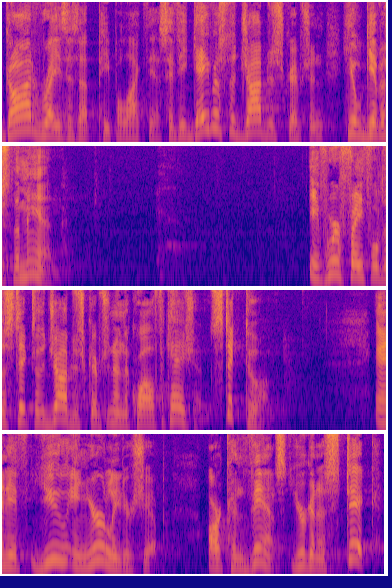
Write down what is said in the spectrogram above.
God raises up people like this. If He gave us the job description, He'll give us the men. If we're faithful to stick to the job description and the qualifications, stick to them. And if you, in your leadership, are convinced you're going to stick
